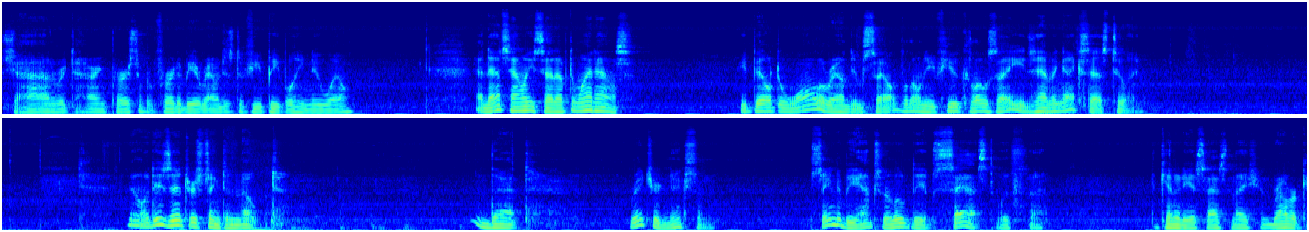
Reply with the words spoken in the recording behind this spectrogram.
shy retiring person, preferred to be around just a few people he knew well. And that's how he set up the White House. He built a wall around himself with only a few close aides having access to him. Now, it is interesting to note that Richard Nixon seemed to be absolutely obsessed with uh, the Kennedy assassination, Robert,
